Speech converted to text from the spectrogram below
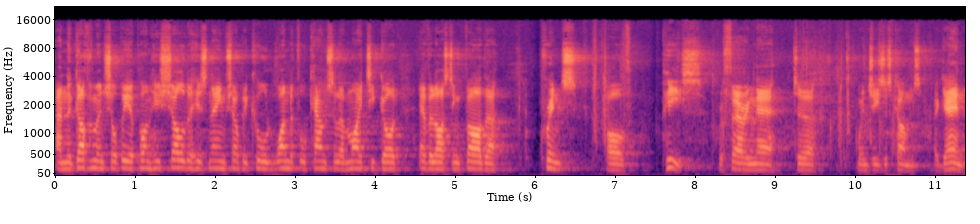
and the government shall be upon his shoulder, his name shall be called Wonderful Counselor, Mighty God, Everlasting Father, Prince of Peace, referring there to when Jesus comes again.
